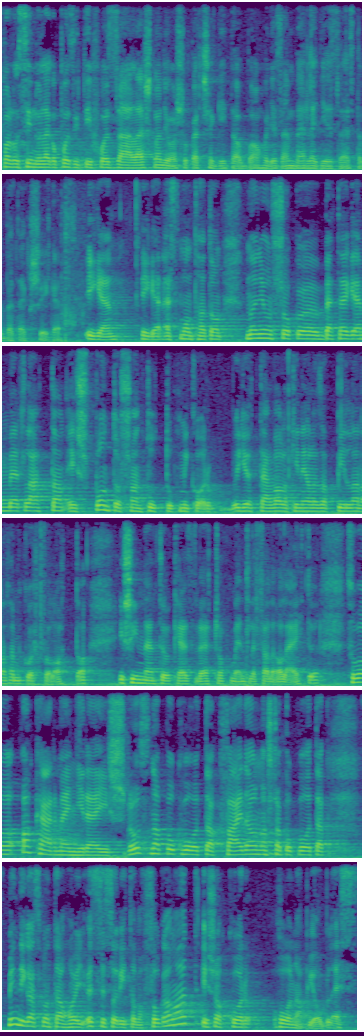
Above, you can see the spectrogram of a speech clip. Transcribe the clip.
Valószínűleg a pozitív hozzáállás nagyon sokat segít abban, hogy az ember legyőzze ezt a betegséget. Igen, igen, ezt mondhatom. Nagyon sok beteg embert láttam, és pontosan tudtuk, mikor jött el valakinél az a pillanat, amikor feladta, és innentől kezdve csak ment lefele a lejtőn. Szóval akármennyire is rossz napok voltak, fájdalmas napok voltak, mindig azt mondtam, hogy összeszorítom a fogamat, és akkor holnap jobb lesz.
